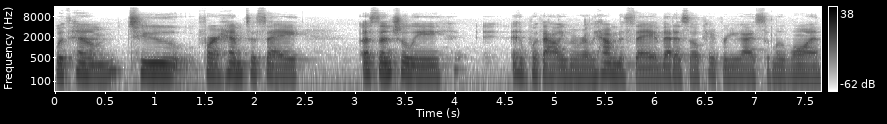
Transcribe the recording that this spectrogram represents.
with him to for him to say essentially without even really having to say that it's okay for you guys to move on.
